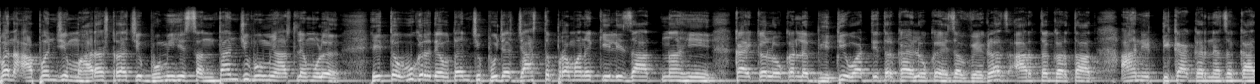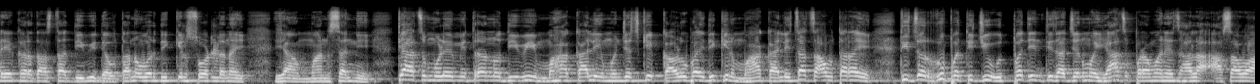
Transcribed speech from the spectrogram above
पण आपण जी महाराष्ट्राची भूमी ही संतांची भूमी असल्यामुळं इथं उग्र देवतांची पूजा जास्त प्रमाणात केली जात नाही. काय काय लोकांना भीती वाटते तर काय लोक ह्याचा वेगळाच अर्थ करतात आणि टीका करण्याचं कार्य करत असतात देवी देवतांवर देखील सोडलं नाही या माणसांनी. त्याचमुळे मित्रांनो देवी महाकाली म्हणजेच की काळूबाई देखील महाकालीचाच अवतार आहे. तिचं रूप तिची उत्पत्ती आणि तिचा जन्म ह्याच प्रमाणे झाला असावा.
